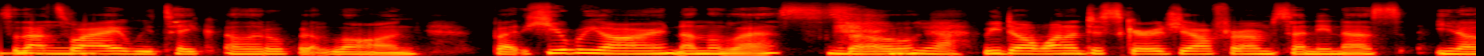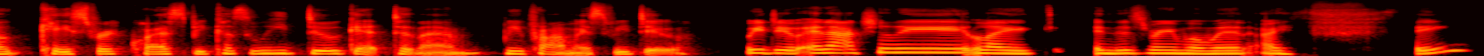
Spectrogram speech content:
So that's Mhm. why we take a little bit long. But here we are nonetheless. So yeah. we don't want to discourage y'all from sending us, you know, case requests because we do get to them. We promise we do. We do. And actually, like in this very moment, I think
